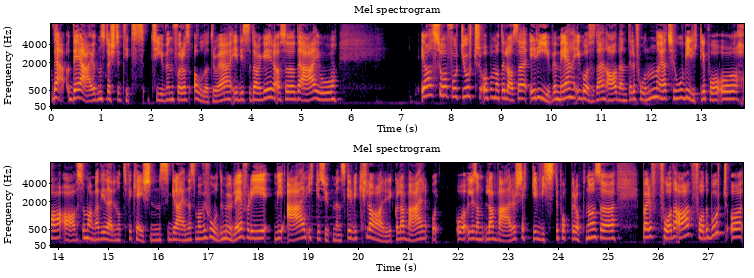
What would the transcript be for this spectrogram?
det er, det er jo den største tidstyven for oss alle, tror jeg, i disse dager. Altså, det er jo ja, så fort gjort å på en måte la seg rive med i gåsetegn av den telefonen. Og jeg tror virkelig på å ha av så mange av de der notifications-greiene som overhodet mulig. Fordi vi er ikke supermennesker. Vi klarer ikke å la være å, å liksom la være å sjekke hvis det popper opp noe. Så bare få det av, få det bort. Og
